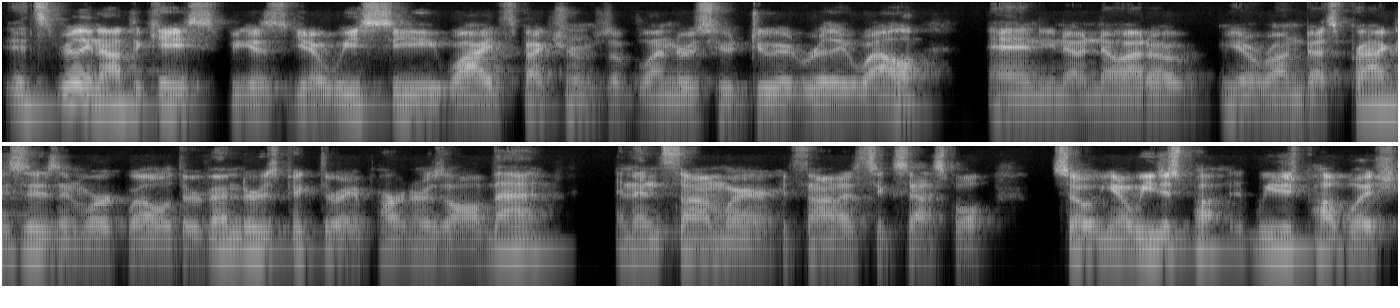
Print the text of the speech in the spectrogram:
it's really not the case because you know we see wide spectrums of lenders who do it really well and you know know how to you know run best practices and work well with their vendors, pick the right partners, all of that, and then some where it's not as successful. So you know we just we just published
